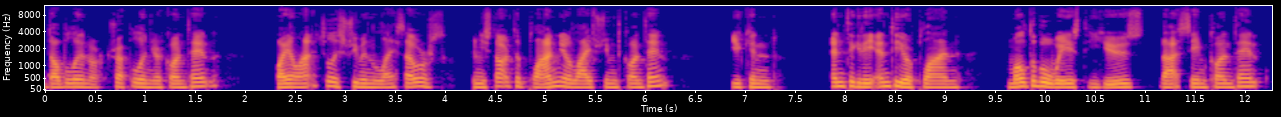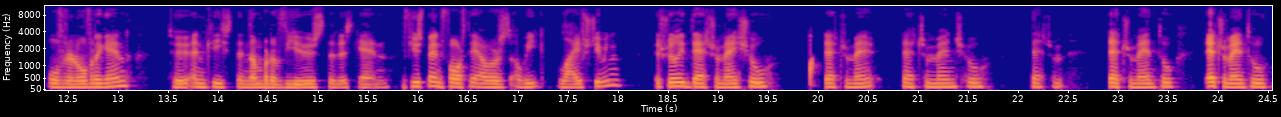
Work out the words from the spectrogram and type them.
doubling or tripling your content while actually streaming less hours. When you start to plan your live streamed content, you can integrate into your plan multiple ways to use that same content over and over again to increase the number of views that it's getting. If you spend 40 hours a week live streaming, it's really detrimental, detriment, detrimental, detriment, detrimental, detrimental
